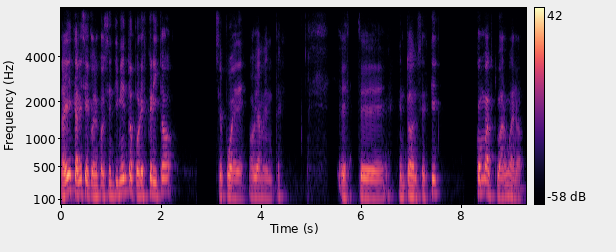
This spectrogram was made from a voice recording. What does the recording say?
la ley establece que con el consentimiento por escrito se puede, obviamente. Este, entonces, ¿cómo actuar? Bueno,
